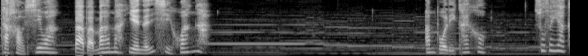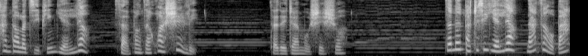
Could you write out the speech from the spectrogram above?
他好希望爸爸妈妈也能喜欢啊！安博离开后，苏菲亚看到了几瓶颜料散放在画室里。她对詹姆士说：“咱们把这些颜料拿走吧。”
